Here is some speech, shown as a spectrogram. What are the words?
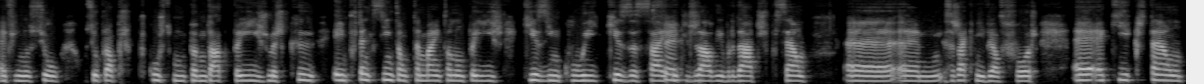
enfim, o seu, o seu próprio percurso para mudar de país, mas que é importante que sintam que também estão num país que as inclui, que as aceita, certo. que lhes dá liberdade de expressão, uh, eh, um, seja a que nível for. Uh, aqui a questão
